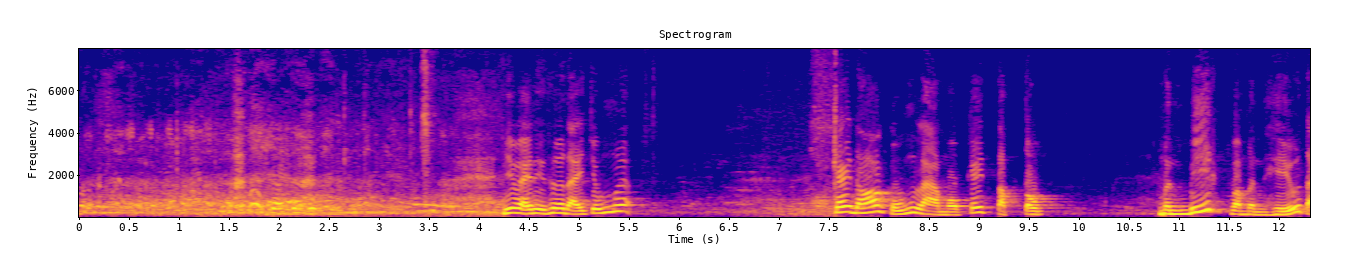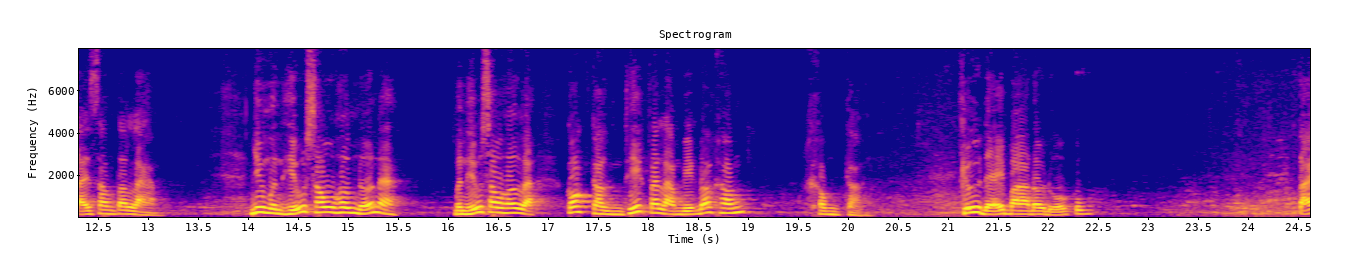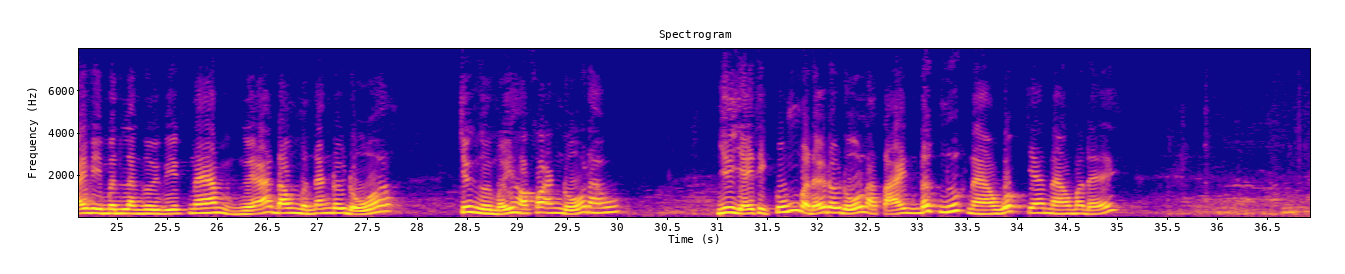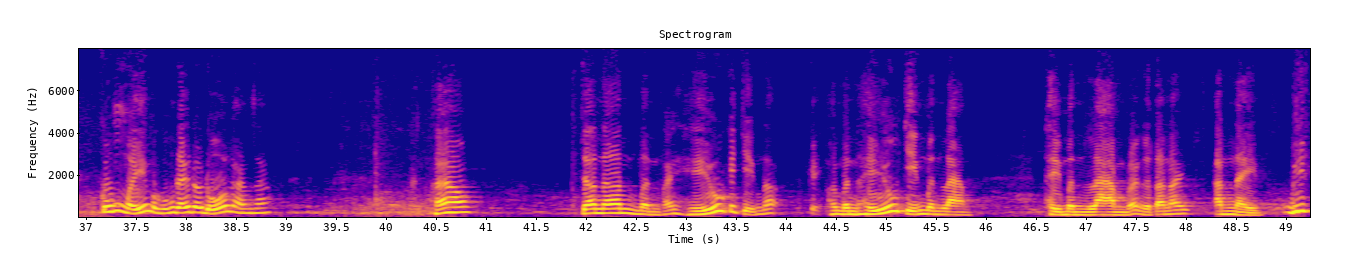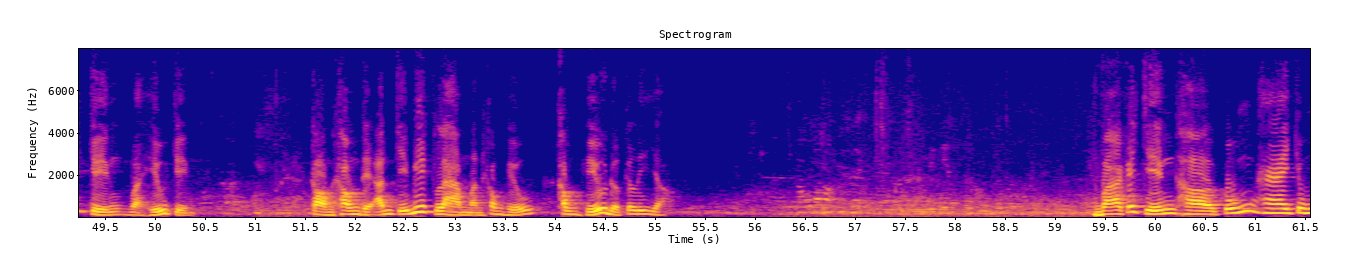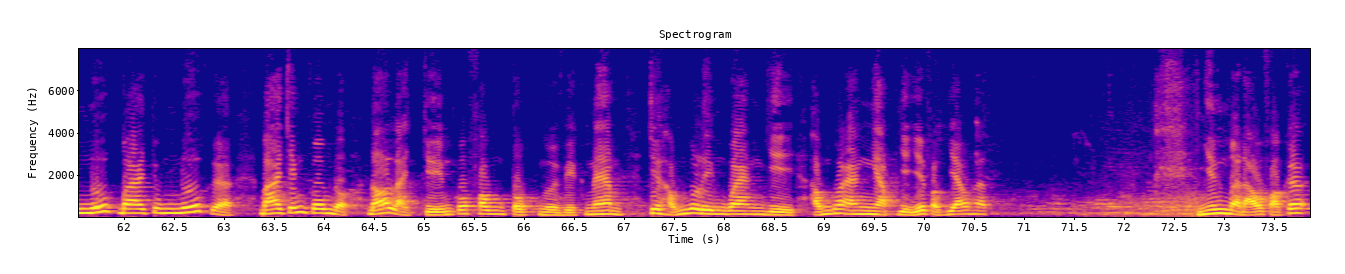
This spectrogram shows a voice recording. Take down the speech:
Như vậy thì thưa đại chúng á, cái đó cũng là một cái tập tục. Mình biết và mình hiểu tại sao người ta làm. Nhưng mình hiểu sâu hơn nữa nè. Mình hiểu sâu hơn là có cần thiết phải làm việc đó không? Không cần. Cứ để ba đôi đũa cúng. Tại vì mình là người việt nam, người á đông mình ăn đôi đũa, chứ người mỹ họ có ăn đũa đâu. Như vậy thì cúng mà để đôi đũa là tại đất nước nào, quốc gia nào mà để. Cúng mỹ mà cũng để đôi đũa là làm sao? Phải không? Cho nên mình phải hiểu cái chuyện đó. Mình hiểu chuyện mình làm, thì mình làm đó, người ta nói anh này biết chuyện và hiểu chuyện. Còn không thì anh chỉ biết làm mình không hiểu không hiểu được cái lý do. Và cái chuyện thờ cúng hai chung nước ba chung nước à, ba chén cơm đồ đó là chuyện của phong tục người việt nam chứ không có liên quan gì không có ăn nhập gì với phật giáo hết. Nhưng mà đạo phật á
